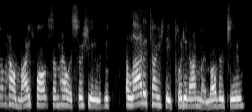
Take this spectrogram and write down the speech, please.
somehow my fault somehow associated with me. A lot of times they put it on my mother too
